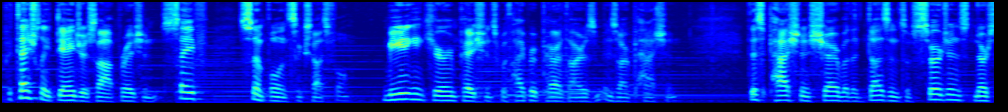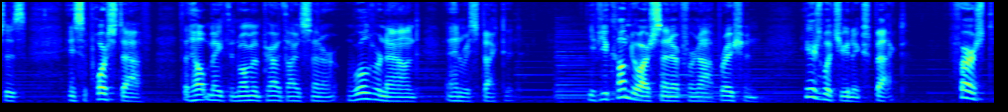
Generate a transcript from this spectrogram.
potentially dangerous operation safe, simple, and successful. Meeting and curing patients with hyperparathyroidism is our passion. This passion is shared by the dozens of surgeons, nurses, and support staff that help make the Norman Parathyroid Center world-renowned and respected. If you come to our center for an operation, here's what you can expect. First,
